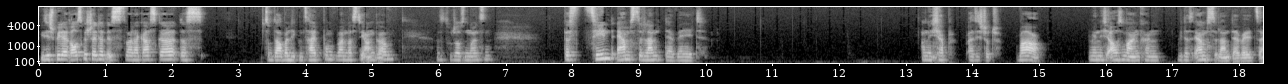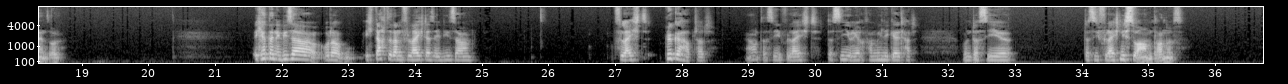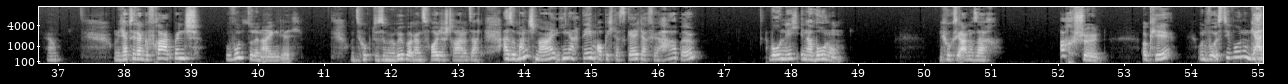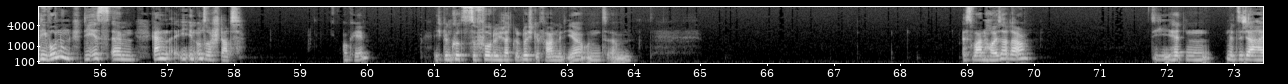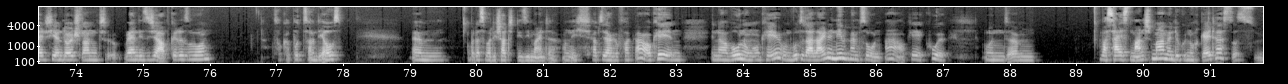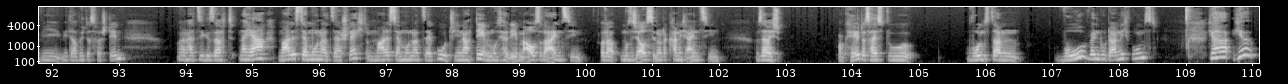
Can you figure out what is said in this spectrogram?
Wie sie später herausgestellt hat, ist Madagaskar das zum damaligen Zeitpunkt waren das die Angaben, also 2019, das zehntärmste Land der Welt. Und ich habe, als ich dort war, mir nicht ausmalen können, wie das ärmste Land der Welt sein soll. Ich habe dann Elisa, oder ich dachte dann vielleicht, dass Elisa vielleicht Glück gehabt hat. Ja, dass sie vielleicht, dass sie und ihre Familie Geld hat und dass sie, dass sie vielleicht nicht so arm dran ist. Ja. Und ich habe sie dann gefragt, Mensch, wo wohnst du denn eigentlich? Und sie guckte zu mir rüber, ganz freudestrahlend und sagt, also manchmal, je nachdem, ob ich das Geld dafür habe, wohne ich in einer Wohnung. Ich gucke sie an und sag, ach schön, okay. Und wo ist die Wohnung? Ja, die Wohnung, die ist ähm, ganz in unserer Stadt. Okay. Ich bin kurz zuvor durch die Stadt durchgefahren mit ihr und ähm, es waren Häuser da, die hätten mit Sicherheit hier in Deutschland, wären die sicher abgerissen worden. So kaputt sahen die aus. Ähm, aber das war die Stadt, die sie meinte. Und ich habe sie dann gefragt, ah, okay, in, in einer Wohnung, okay. Und wohnst du da alleine? Mit meinem Sohn. Ah, okay, cool. Und ähm, was heißt manchmal, wenn du genug Geld hast, das, wie, wie darf ich das verstehen? Und dann hat sie gesagt, na ja, mal ist der Monat sehr schlecht und mal ist der Monat sehr gut. Je nachdem muss ich halt eben aus- oder einziehen. Oder muss ich ausziehen oder kann ich einziehen? Dann sage ich, okay, das heißt, du wohnst dann wo, wenn du da nicht wohnst? Ja, hier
